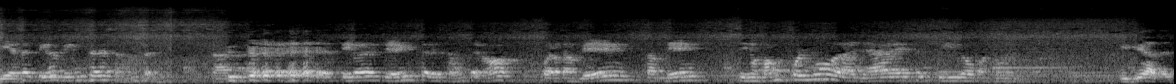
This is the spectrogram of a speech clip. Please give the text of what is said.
Y ese estilo es bien interesante. O sea, ese estilo es bien interesante, ¿no? Pero también, también, si nos vamos por moda, ya ese estilo más o menos. Y fíjate,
